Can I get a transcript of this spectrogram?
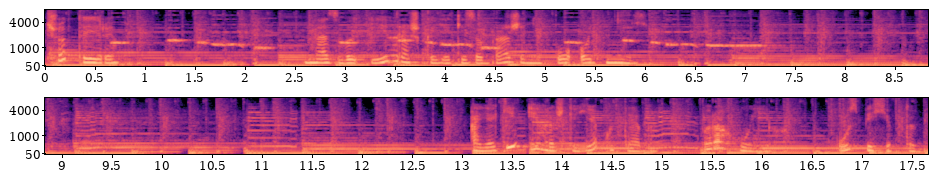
Чотири. Назви іграшки, які зображені по одній. А які іграшки є у тебе? Порахуй їх. Успіхів тобі!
